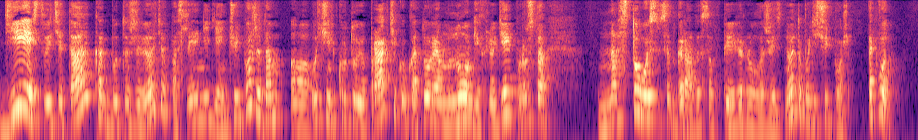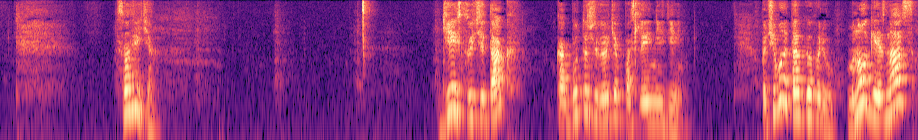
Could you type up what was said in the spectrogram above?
Действуйте так, как будто живете в последний день. Чуть позже дам э, очень крутую практику, которая многих людей просто на 180 градусов перевернула жизнь. Но это будет чуть позже. Так вот, смотрите. Действуйте так, как будто живете в последний день. Почему я так говорю? Многие из нас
